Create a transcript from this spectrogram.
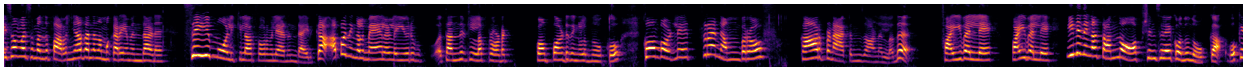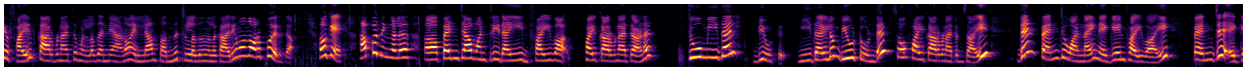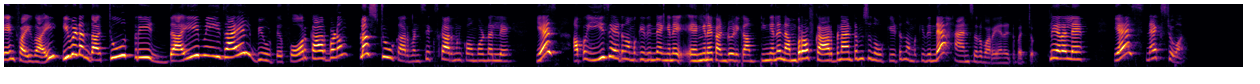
ഐസോമർസം എന്ന് പറഞ്ഞാൽ തന്നെ നമുക്കറിയാം എന്താണ്? സെയിം മോളിക്കുലാർ ഫോർമുലയാണ് ഉണ്ടായിരിക്കുക. അപ്പോൾ നിങ്ങൾ മേലുള്ള ഈ ഒരു തന്നിട്ടുള്ള പ്രോഡക്റ്റ് കോമ്പൗണ്ട് നിങ്ങൾ നോക്കൂ. കോമ്പൗണ്ടിൽ എത്ര നമ്പർ ഓഫ് കാർബൺ ആറ്റംസ് ആണുള്ളത്? ഫൈവ് അല്ലേ? ഫൈവ് അല്ലേ? ഇനി നിങ്ങൾ തന്ന ഓപ്ഷൻസിലേക്ക് ഒന്ന് നോക്കുക. ഓക്കെ ഫൈവ് കാർബൺ ആറ്റം ഉള്ളത് തന്നെയാണോ എല്ലാം തന്നിട്ടുള്ളത് എന്നുള്ള കാര്യം ഒന്ന് ഉറപ്പ് വരുത്തുക. ഓക്കെ അപ്പോൾ നിങ്ങൾ penta one three diene five five ആണ്. ടു മീതൈൽ ബ്യൂട്ട് മീതൈലും ബ്യൂട്ടും ഉണ്ട്. സോ ഫൈവ് കാർബൺ ആറ്റംസ് ആയി. Then pent one nine again five ആയി. പെന്റ് എഗെയിൻ ഫൈവ് ആയി. ഇവിടെ എന്താ? Two three dimethyl but four കാർബണും plus two carbon six carbon compound അല്ലേ? യെസ് അപ്പോൾ ഈസി ആയിട്ട് നമുക്ക് ഇതിന്റെ എങ്ങനെ എങ്ങനെ കണ്ടുപിടിക്കാം? ഇങ്ങനെ നമ്പർ ഓഫ് കാർബൺ ആറ്റംസ് നോക്കിയിട്ട് നമുക്ക് ഇതിന്റെ ആൻസർ പറയാനായിട്ട് പറ്റും. ക്ലിയർ അല്ലേ? Yes next one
